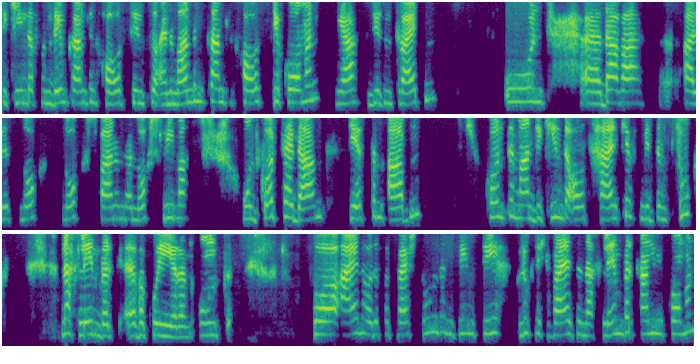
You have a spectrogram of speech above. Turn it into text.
die Kinder von dem Krankenhaus sind zu einem anderen Krankenhaus gekommen, ja, zu diesem zweiten. Und äh, da war äh, alles noch noch spannender, noch schlimmer. Und Gott sei Dank, gestern Abend konnte man die Kinder aus Kharkiv mit dem Zug nach Lemberg evakuieren. Und vor einer oder vor zwei Stunden sind sie glücklicherweise nach Lemberg angekommen.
